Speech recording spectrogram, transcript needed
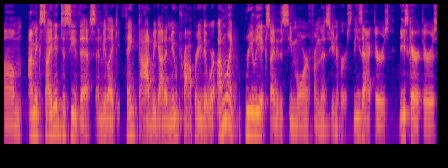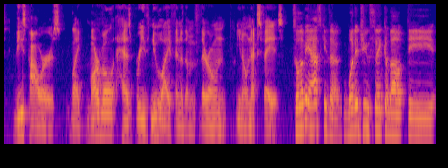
Um, I'm excited to see this and be like, thank God we got a new property that we're. I'm like really excited to see more from this universe. These actors, these characters, these powers. Like Marvel has breathed new life into them, their own, you know, next phase. So let me ask you then, what did you think about the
